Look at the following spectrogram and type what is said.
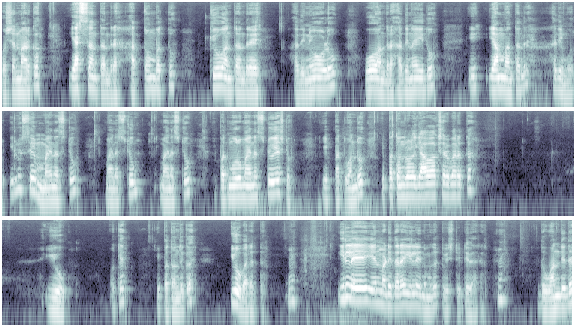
ಕ್ವಶನ್ ಮಾರ್ಕ್ ಎಸ್ ಅಂತಂದರೆ ಹತ್ತೊಂಬತ್ತು ಕ್ಯೂ ಅಂತಂದರೆ ಹದಿನೇಳು ಓ ಅಂದರೆ ಹದಿನೈದು, ಈ ಎಂ ಅಂತಂದರೆ ಹದಿಮೂರು. ಇಲ್ಲೂ same minus two minus two minus two ಇಪ್ಪತ್ತ್ಮೂರು ಮೈನಸ್ ಟು ಎಷ್ಟು? ಇಪ್ಪತ್ತೊಂದು. ಇಪ್ಪತ್ತೊಂದರೊಳಗೆ ಯಾವ ಅಕ್ಷರ ಬರುತ್ತೆ? ಯು ಓಕೆ ಇಪ್ಪತ್ತೊಂದಕ್ಕೆ ಯು ಬರುತ್ತೆ. ಇಲ್ಲಿ ಇಲ್ಲೇ ಏನು ಮಾಡಿದ್ದಾರೆ ಇಲ್ಲೇ ನಿಮಗೆ ಟ್ವಿಸ್ಟ್ ಇಟ್ಟಿದ್ದಾರೆ? ಇದು ಒಂದಿದೆ.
